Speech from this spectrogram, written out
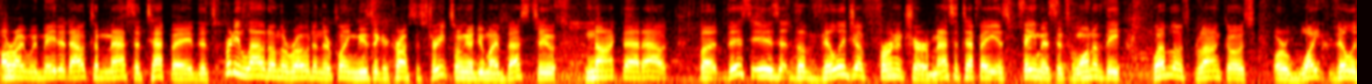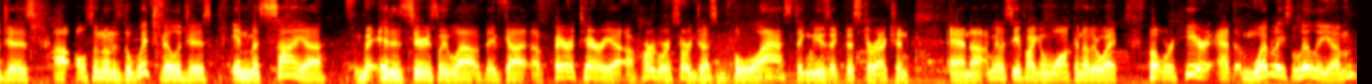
All right, we made it out to Masatepe. It's pretty loud on the road and they're playing music across the street, so I'm gonna do my best to knock that out. But this is the Village of Furniture. Masatepe is famous. It's one of the Pueblos Blancos, or white villages, uh, also known as the witch villages in Masaya, it is seriously loud. They've got a Ferretería, a hardware store, just blasting music this direction. And uh, I'm going to see if I can walk another way. But we're here at Muebles Lilium.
